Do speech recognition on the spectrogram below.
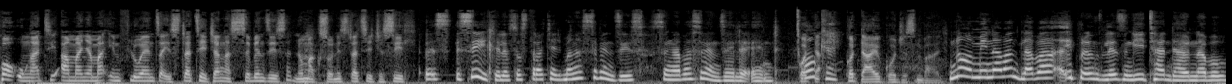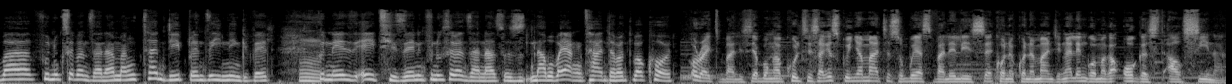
Pho ungathi amanye ama influencer istrategy angasebenzisa noma kusona istrategy sihle? Is- sihle leso strategy bangasebenzisa singabasebenzele end kodwa Okay. kodwa hayi gorgeous mbali no mina abantu laba i-brands lezi ngiyithandayo nabo bafuna ukusebenza nami angithandi i-brands eziningi vele. Kunezi eyithizeni ngifuna ukusebenza nazo z- nabo bayangithanda abantu bakhona. Alright Bali siyabonga kakhulu. Sisake sigwinya mathe sobuya sivalelise khona khona manje ngale ngoma ka August Alsina.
